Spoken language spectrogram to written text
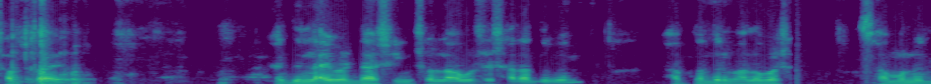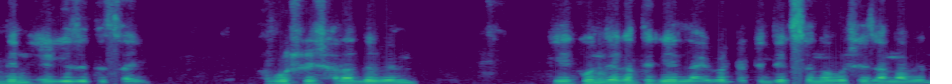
সপ্তাহে একদিন লাইভ আড্ডা আসি, ইনশাল্লাহ অবশ্যই সাড়া দেবেন। আপনাদের ভালোবাসা সামনের দিন এগিয়ে যেতে চাই, অবশ্যই সাড়া দেবেন। কে কোন জায়গা থেকে লাইভ আড্ডাটি দেখছেন অবশ্যই জানাবেন।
